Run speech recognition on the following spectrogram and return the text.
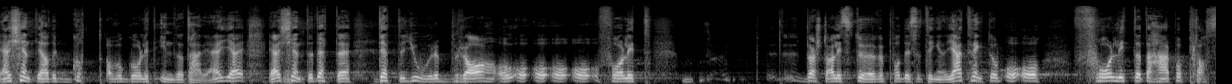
Jeg kjente jeg hadde godt av å gå litt inn i dette. her. Jeg, jeg, jeg kjente dette, dette gjorde bra å få litt børsta litt støvet på disse tingene. Jeg trengte å, å, å, få litt dette her på plass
